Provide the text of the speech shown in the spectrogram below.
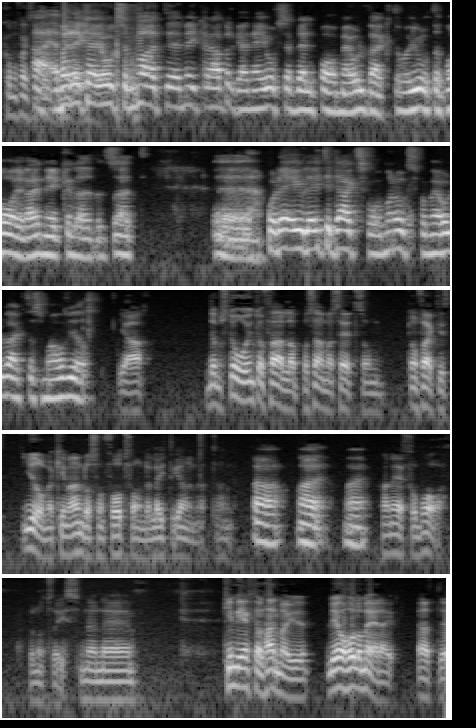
kommer faktiskt Nej, men det kan ju också vara att eh, Mikael Appelgren är ju också en väldigt bra målvakt och har gjort det bra i Rhein så att eh, Och det är ju lite dagsformen också på målvakter som avgör. Ja. De står ju inte och faller på samma sätt som de faktiskt gör med Kim Andersson fortfarande lite grann. Att han, ja, nej, nej. han är för bra på något vis. Men eh, Kim Ekdahl hade man ju, jag håller med dig. Att eh,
